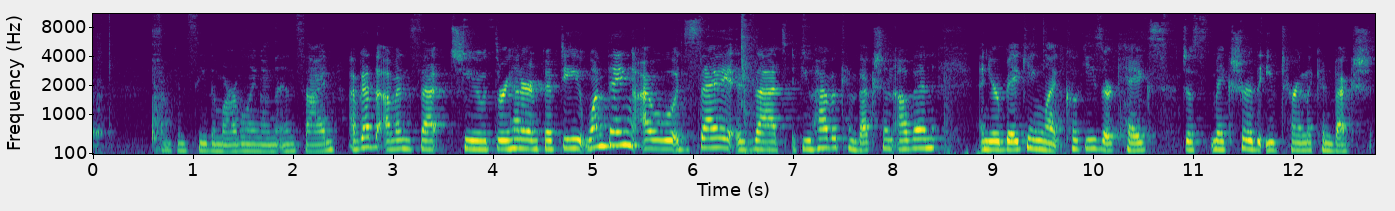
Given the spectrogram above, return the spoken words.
You can see the marbling on the inside. I've got the oven set to 350. One thing I would say is that if you have a convection oven and you're baking like cookies or cakes, just make sure that you turn the convection,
